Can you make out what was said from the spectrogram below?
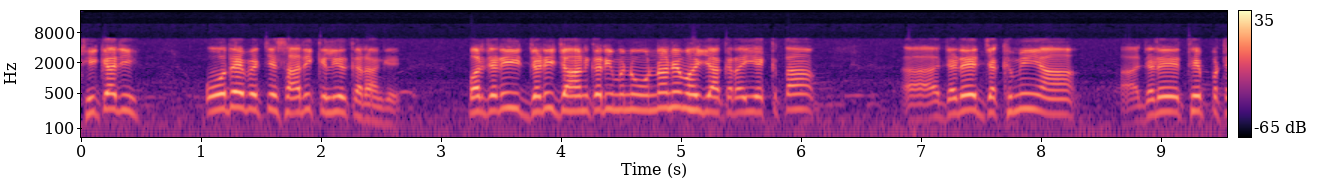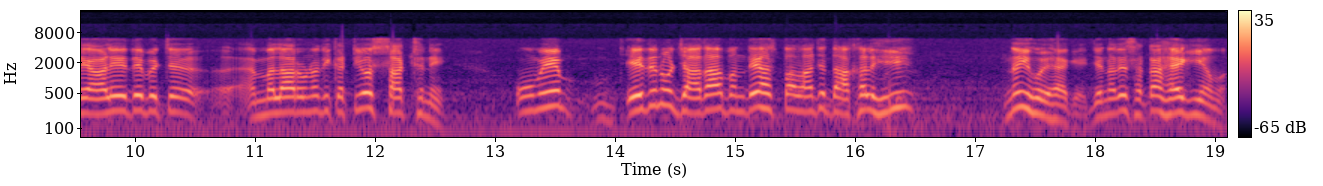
ਠੀਕ ਹੈ ਜੀ? ਉਹਦੇ ਵਿੱਚ ਇਹ ਸਾਰੀ ਕਲੀਅਰ ਕਰਾਂਗੇ। ਪਰ ਜਿਹੜੀ ਜਿਹੜੀ ਜਾਣਕਾਰੀ ਮੈਨੂੰ ਉਹਨਾਂ ਨੇ ਮੁਹੱਈਆ ਕਰਾਈ, ਇੱਕ ਤਾਂ ਜਿਹੜੇ ਜ਼ਖਮੀ ਆ ਜਿਹੜੇ ਇੱਥੇ ਪਟਿਆਲੇ ਦੇ ਵਿੱਚ ਐਮਐਲਆਰ ਉਹਨਾਂ ਦੀ ਕੱਟੀ, ਉਹ 60 ਨੇ। ਉਵੇਂ ਇਹਦੇ ਨੂੰ ਜ਼ਿਆਦਾ ਬੰਦੇ ਹਸਪਤਾਲਾਂ 'ਚ ਦਾਖਲ ਹੀ ਨਹੀਂ ਹੋਏ ਹੈਗੇ, ਜਿਨ੍ਹਾਂ ਦੇ ਸੱਟਾਂ ਹੈਗੀਆਂ ਵਾ।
